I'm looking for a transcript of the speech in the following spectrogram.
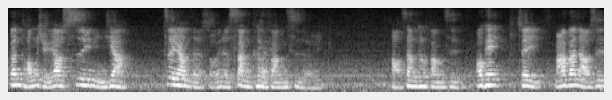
跟同学要适应一下这样的所谓的上课方式而已。好，上课方式，OK。所以麻烦老师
